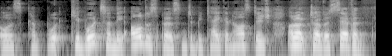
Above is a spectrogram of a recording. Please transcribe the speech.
Oz kibbutz and the oldest person to be taken hostage on October 7th.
